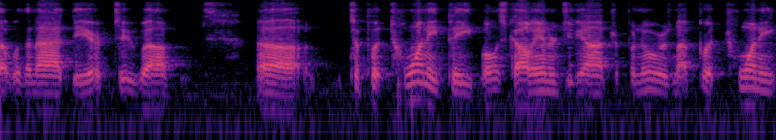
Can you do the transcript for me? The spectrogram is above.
up with an idea to uh, uh, to put 20 people. It's called Energy Entrepreneurs, and I put 20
